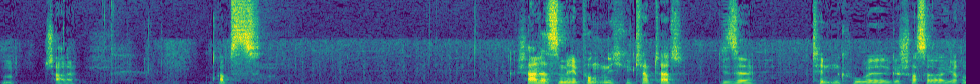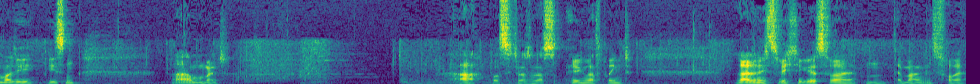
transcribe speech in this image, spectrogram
Hm, schade. Ups. Schade, dass es mit den Punkten nicht geklappt hat. Diese Tintenkugelgeschosse oder wie auch immer die hießen. Ah, Moment. Ha, wusste ich dass das irgendwas bringt. Leider nichts Wichtiges, weil hm, der Magen ist voll.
